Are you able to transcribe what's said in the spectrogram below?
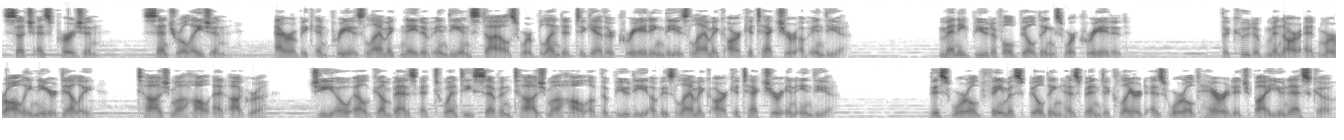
such as Persian, Central Asian, Arabic and pre-Islamic native Indian styles were blended together creating the Islamic architecture of India. Many beautiful buildings were created. The Qutub Minar at Mehrauli near Delhi, Taj Mahal at Agra, Gol Gumbaz at 27 Taj Mahal of the beauty of Islamic architecture in India. This world-famous building has been declared as World Heritage by UNESCO.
